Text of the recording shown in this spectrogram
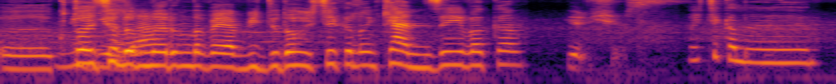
e, kutu Videoda. açılımlarında veya videoda hoşçakalın. Kendinize iyi bakın. Görüşürüz. Hoşçakalın.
